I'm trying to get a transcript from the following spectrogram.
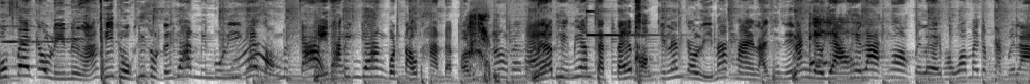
บุฟเฟ่ต์เกาหลีเหนือ ที่ถูกที่สุดในย่านมินบุรีแค่ 219มีทั้งปิ้งย่างบนเตาถ่านแบบออริจินอลด้วยนะเนื้อพรีเมียมจัดเต็มของกินเล่นเกาหลีมากมายหลายชนิดนั่งยาวๆให้ลากงอกไปเลยเพราะว่าไม่จำกัดเวลา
